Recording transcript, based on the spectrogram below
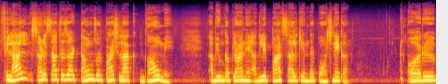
फ़िलहाल साढ़े सात हज़ार टाउन्स और पाँच लाख गाँव में अभी उनका प्लान है अगले पाँच साल के अंदर पहुँचने का। और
